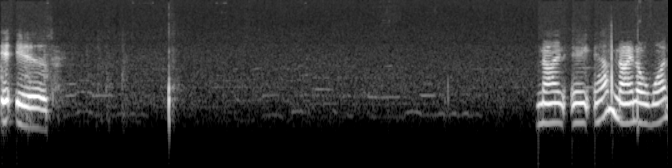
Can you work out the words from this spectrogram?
It is nine a.m. nine o one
